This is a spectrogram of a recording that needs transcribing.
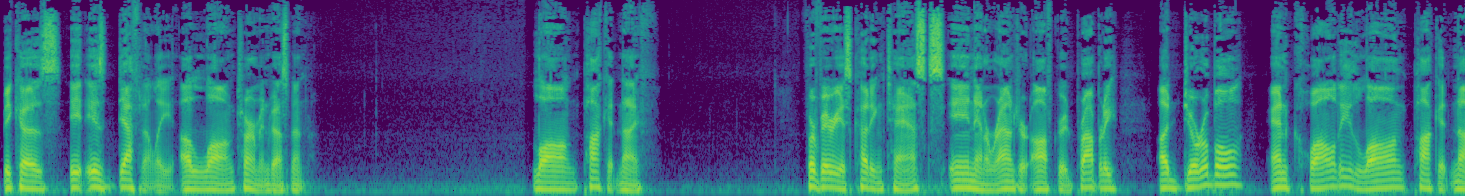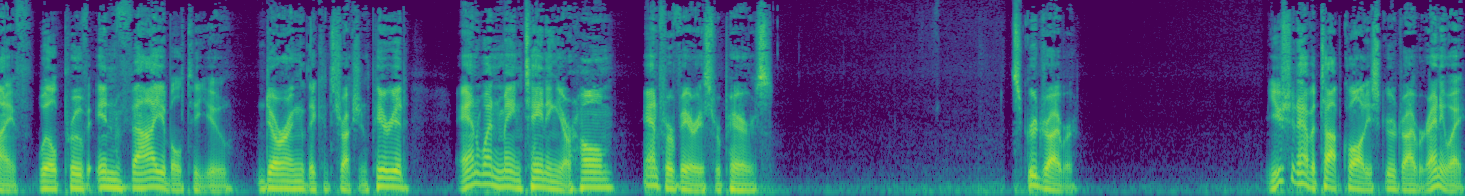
because it is definitely a long term investment. Long pocket knife. For various cutting tasks in and around your off grid property, a durable and quality long pocket knife will prove invaluable to you during the construction period and when maintaining your home and for various repairs. Screwdriver. You should have a top quality screwdriver anyway,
